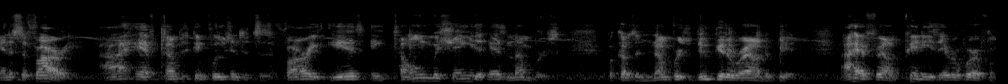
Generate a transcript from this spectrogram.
And the Safari, I have come to the conclusion that the Safari is a tone machine that has numbers, because the numbers do get around a bit. I have found pennies everywhere from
